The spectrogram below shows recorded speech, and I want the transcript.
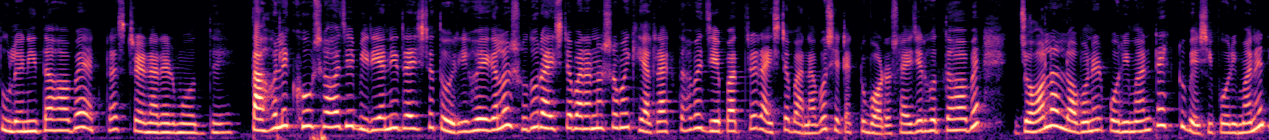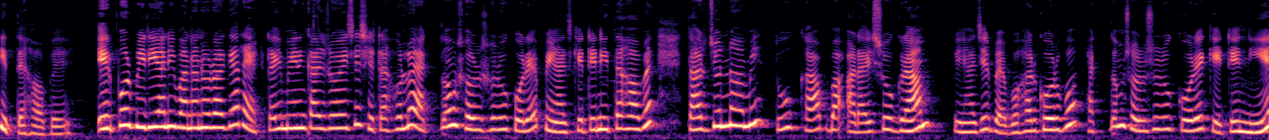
তুলে নিতে হবে একটা স্ট্রেনারের মধ্যে। তাহলে খুব সহজে বিরিয়ানির রাইসটা তৈরি হয়ে গেল। শুধু রাইসটা বানানোর সময় খেয়াল রাখতে হবে, যে পাত্রে রাইসটা বানাবো সেটা একটু বড় সাইজের হতে হবে। জল আর লবণের পরিমাণটা একটু বেশি পরিমাণে নিতে হবে। এরপর বিরিয়ানি বানানোর আগে আর একটাই মেন কাজ রয়েছে, সেটা হলো একদম সরু সরু করে পেঁয়াজ কেটে নিতে হবে। তার জন্য আমি দু কাপ বা আড়াইশো গ্রাম পেঁয়াজের ব্যবহার করব। একদম সরু সরু করে কেটে নিয়ে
